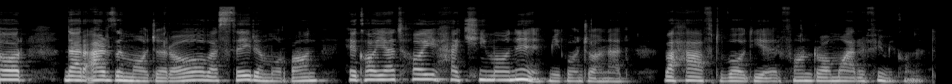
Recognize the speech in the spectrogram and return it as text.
عطار در عرض ماجرا و سیر مرغان حکایت‌های حکیمانه می گنجاند و هفت وادی عرفان را معرفی می کند.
